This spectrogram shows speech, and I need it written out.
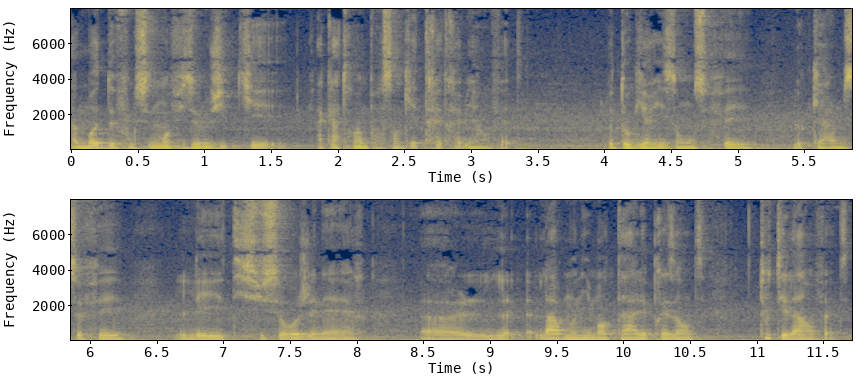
un mode de fonctionnement physiologique qui est à 80% qui est très très bien en fait. L'auto-guérison se fait, le calme se fait, les tissus se régénèrent, euh, l'harmonie mentale est présente, tout est là en fait.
